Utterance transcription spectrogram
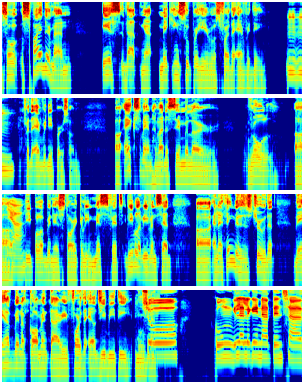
so Spider-Man is that nga, making superheroes for the everyday, Mm-mm. for the everyday person. Uh, X-Men have had a similar role. Uh, Yeah. People have been historically misfits. People have even said, uh, and I think this is true, that they have been a commentary for the LGBT movement. So, kung ilalagay natin sa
